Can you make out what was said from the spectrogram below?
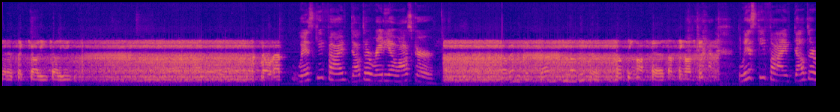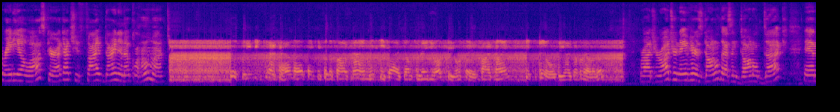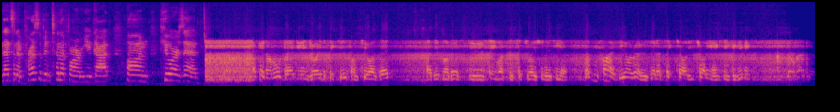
06 Charlie, Charlie November. Whiskey 5 Delta Radio Oscar. November 6 Charlie, Something Oscar, something Oscar. Whiskey 5 Delta Radio Oscar. I got you 5 9 in Oklahoma. Yes, good evening to Oklahoma. Thank you for the 5-9. Whiskey 5, Delta Radio Oscar. Also 5-9. It's Bill, B-O-L-L, Roger, Roger. Name here is Donald, as in Donald Duck. And that's an impressive antenna farm you got on QRZ. Okay, Donald, glad you enjoyed the pictures on QRZ. I did my best to see what the situation is here. W5 DRO 06 Charlie, Charlie Yankee, good evening.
